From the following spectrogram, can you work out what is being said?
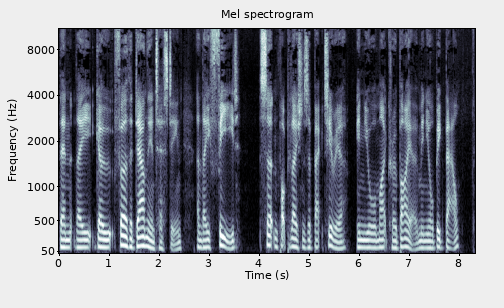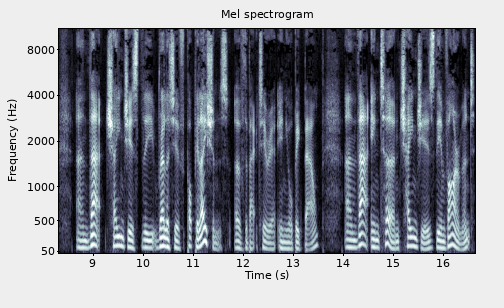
then they go further down the intestine and they feed certain populations of bacteria in your microbiome, in your big bowel, and that changes the relative populations of the bacteria in your big bowel, and that in turn changes the environment,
